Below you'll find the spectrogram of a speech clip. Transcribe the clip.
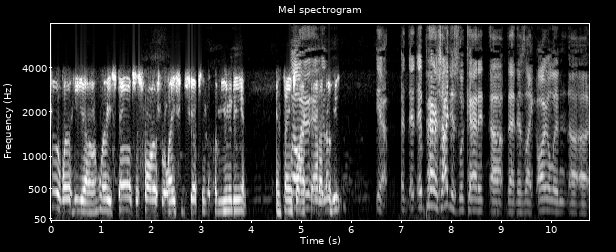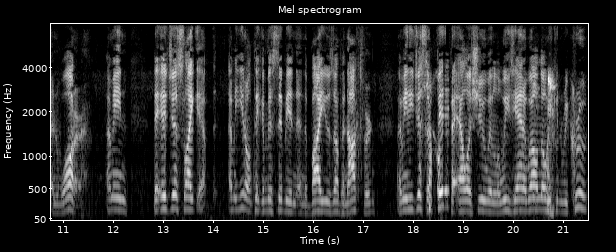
sure where he uh, where he stands as far as relationships in the community and and things well, like that. I know he. Yeah, in, and Parrish, I just look at it uh, that as like oil and uh, uh, and water. I mean, it's just like, I mean, you don't think of Mississippi and, and the bayous up in Oxford. I mean, he's just a fit for LSU and Louisiana. We all know he can recruit.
